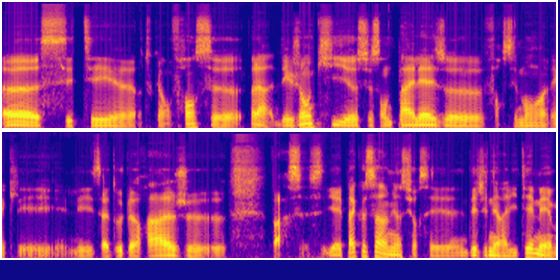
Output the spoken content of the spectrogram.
Euh, C'était, euh, en tout cas en France, euh, voilà, des gens qui euh, se sentent pas à l'aise forcément avec les, les ados de leur âge. il n'y avait pas que ça, hein, bien sûr, c'est des généralités, mais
